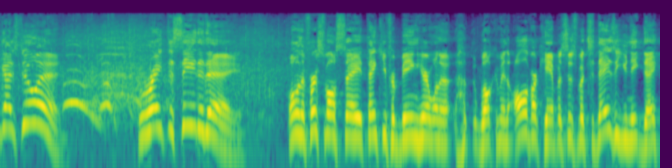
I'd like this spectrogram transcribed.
you guys doing? Great to see you today. Well, I want to first of all say thank you for being here. I want to welcome in all of our campuses, but today is a unique day.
